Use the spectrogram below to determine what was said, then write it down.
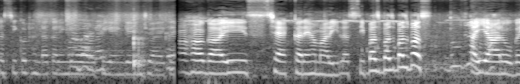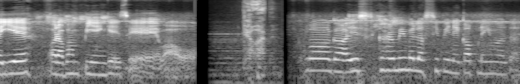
लस्सी को ठंडा करेंगे और पियेंगे एंजॉय करेंगे हाँ गाइस चेक करें हमारी लस्सी। बस बस बस बस। तैयार हो गई है और अब हम पियेंगे इसे। वाओ है गाइस गर्मी में लस्सी पीने का अपना ही मज़ा है।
